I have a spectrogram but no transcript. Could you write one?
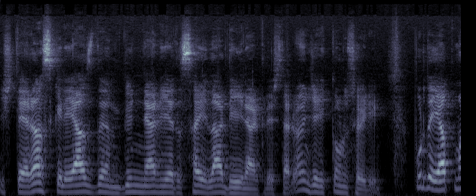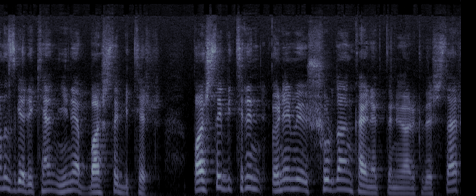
işte rastgele yazdığım günler ya da sayılar değil arkadaşlar. Öncelikle onu söyleyeyim. Burada yapmanız gereken yine başta bitir. Başta bitirin önemi şuradan kaynaklanıyor arkadaşlar.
